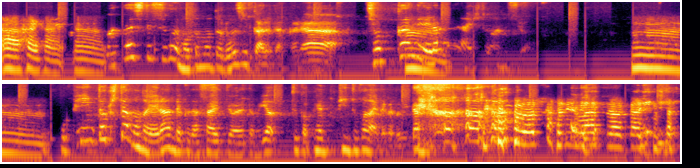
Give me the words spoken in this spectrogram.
あはいはいうん私ってすごいもともとロジカルだから直感で選べない人なんですよ。うんこうピンときたものを選んでくださいって言われてもいやっていうかピンピンとこないんだけどみたいわかりますわかります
